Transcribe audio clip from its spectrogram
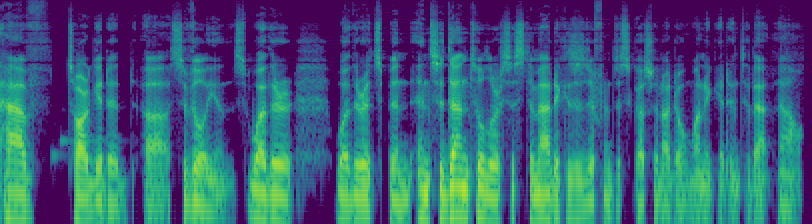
have targeted uh, civilians. Whether whether it's been incidental or systematic is a different discussion. I don't want to get into that now.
